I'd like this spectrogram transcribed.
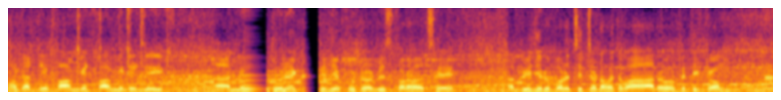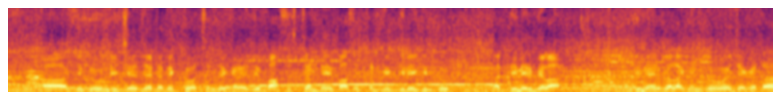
ঢাকার যে ফার্ম ফার্মগেট ফার্মগেটের যেই আহ, নতুন একটি যে ফুটওভার ব্রিজ করা হয়েছে ব্রিজের উপরে চিত্রটা হয়তো বা আরও ব্যতিক্রম কিন্তু নিচে যেটা দেখতে পাচ্ছেন যেখানে যে বাস স্ট্যান্ড এই বাস স্ট্যান্ডকে ঘিরে কিন্তু দিনের বেলা দিনের বেলা কিন্তু এই জায়গাটা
